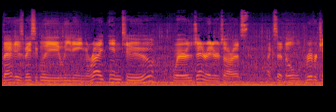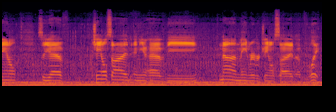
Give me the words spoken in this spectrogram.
that is basically leading right into where the generators are. That's, like I said, the old river channel. So you have channel side and you have the non-main river channel side of the lake.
